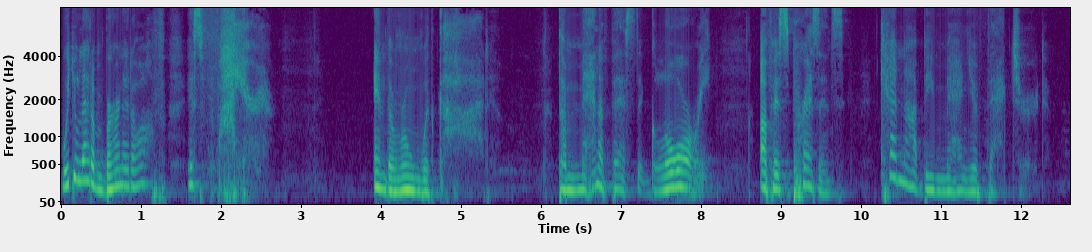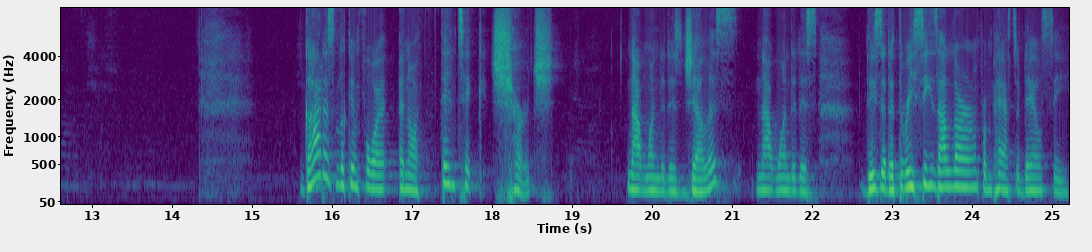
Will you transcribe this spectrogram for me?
Will you let him burn it off? It's fire in the room with God. The manifested glory of his presence cannot be manufactured. God is looking for an authentic church, not one that is jealous, not one that is. These are the three C's I learned from Pastor Dale C.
